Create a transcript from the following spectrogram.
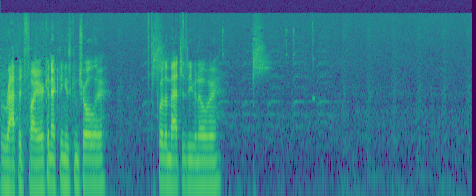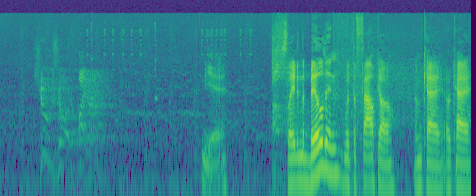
Rapid fire connecting his controller before the match is even over. Choose your fighter. Yeah. Slade in the building with the Falco. Okay, okay.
